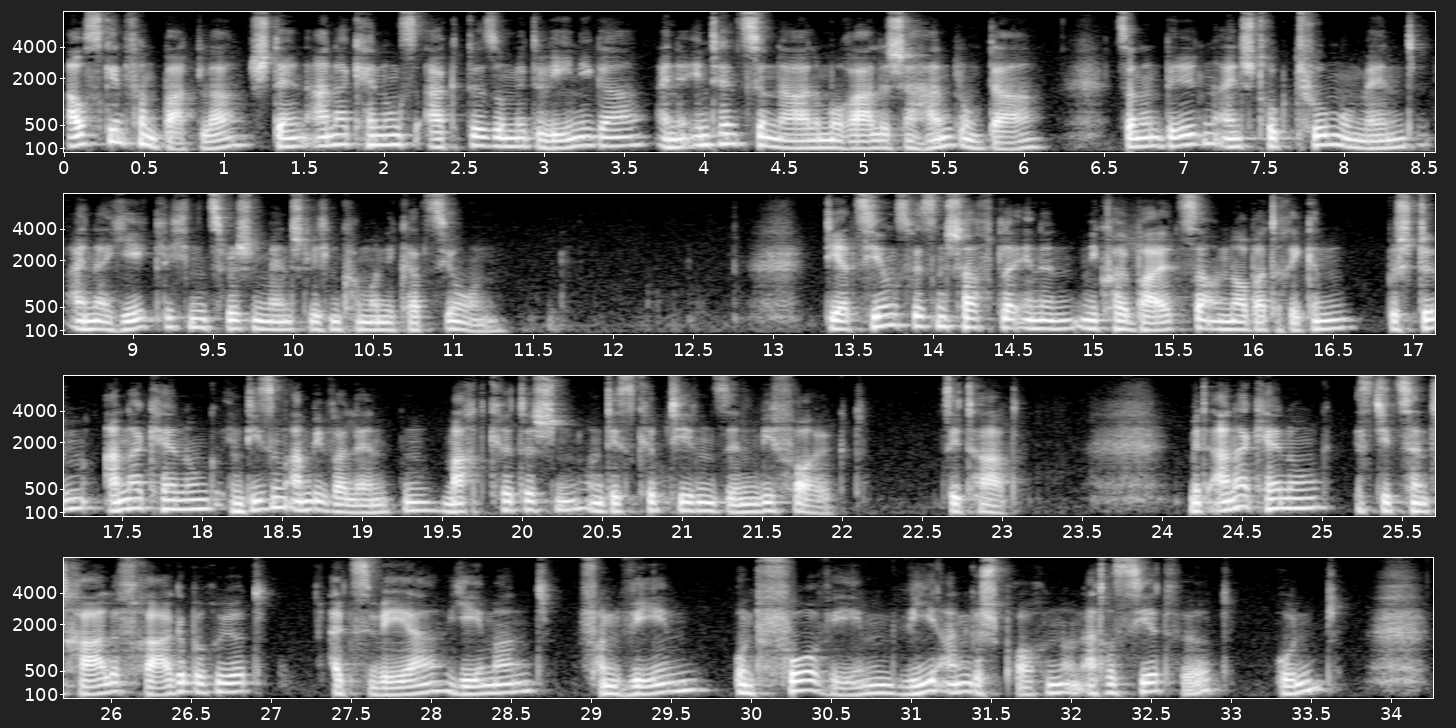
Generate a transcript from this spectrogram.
Ausgehend von Butler stellen Anerkennungsakte somit weniger eine intentionale moralische Handlung dar, sondern bilden ein Strukturmoment einer jeglichen zwischenmenschlichen Kommunikation. Die Erziehungswissenschaftlerinnen Nicole Balzer und Norbert Ricken bestimmen Anerkennung in diesem ambivalenten, machtkritischen und deskriptiven Sinn wie folgt. Zitat. Mit Anerkennung ist die zentrale Frage berührt, als wer jemand von wem und vor wem wie angesprochen und adressiert wird und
